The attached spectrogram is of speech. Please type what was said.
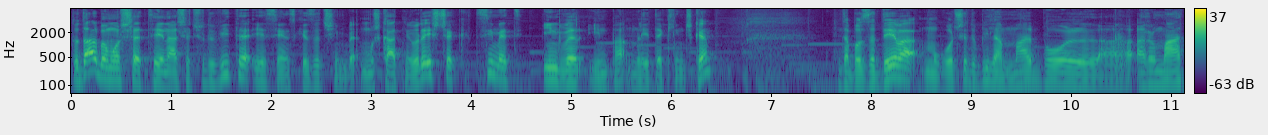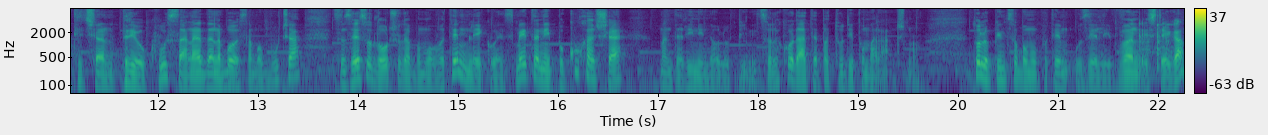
Dodali bomo še te naše čudovite jesenske začimbe. Muškatni orešček, cimet, ingver in pa mlete klinčke. Da bo zadeva mogoče dobila mal bolj aromatičen priokus, da ne bo samo buča, sem se jaz odločil, da bomo v tem mleku in smetani pokuhali še mandarinino lupinico. Lahko date pa tudi pomarančno. To lupinico bomo potem vzeli ven iz tega.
